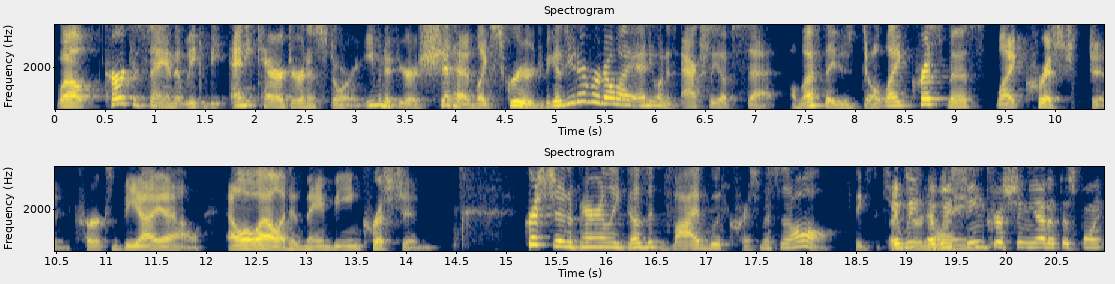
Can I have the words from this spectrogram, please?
Well, Kirk is saying that we could be any character in a story, even if you're a shithead like Scrooge, because you never know why anyone is actually upset, unless they just don't like Christmas, like Christian. Kirk's BIL. LOL at his name being Christian. Christian apparently doesn't vibe with Christmas at all. He thinks the Have kids we are have we seen Christian yet at this point?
